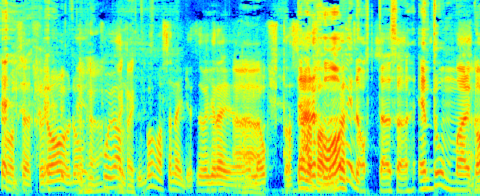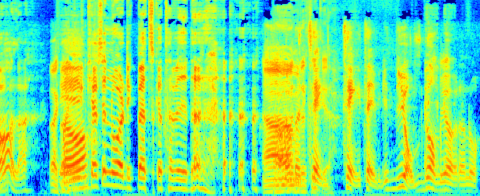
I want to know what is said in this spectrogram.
På något sätt, för de, de får ju alltid bara massa negativa grejer. Ja. Eller oftast Där har vi något alltså. En domargala. Ja. Ja. Kanske Nordic Bet ska ta vidare. Ja, ja men tänk, tänk, tänk vilket jobb de gör ändå.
